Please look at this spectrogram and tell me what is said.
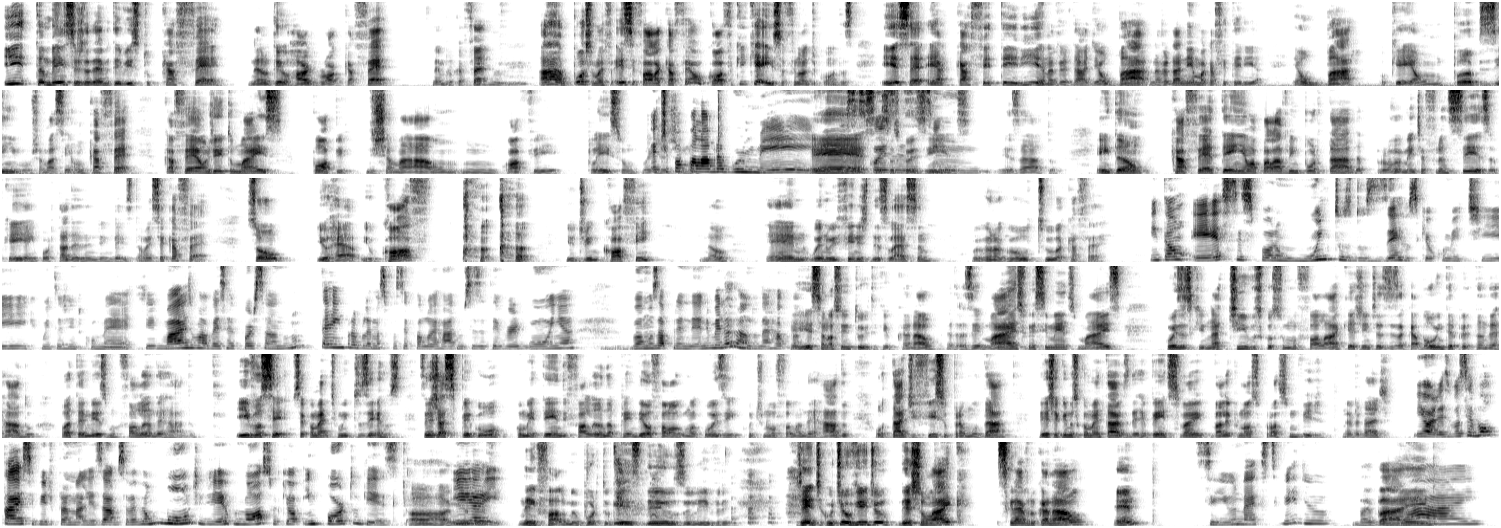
E também você já deve ter visto café, né? Não tem o Hard Rock Café? Lembra o café? Uhum. Ah, poxa, mas esse fala café ou coffee? O que, que é isso, afinal de contas? Esse é, é, a cafeteria, na verdade, é o bar. Na verdade, nem é uma cafeteria, é o bar, ok? É um pubzinho, vamos chamar assim, é um café. Café é um jeito mais pop de chamar um, um coffee place. Um, é, é tipo a palavra gourmet. É, essas, coisas essas coisinhas. Assim. Exato. Então, café tem é uma palavra importada, provavelmente é francesa, ok? É importada dentro do inglês. Então, esse é café. So, you have, you cough, you drink coffee, no? And when we finish this lesson, we're gonna go to a café. Então, esses foram muitos dos erros que eu cometi, que muita gente comete. Mais uma vez, reforçando, não tem problema se você falou errado, não precisa ter vergonha. Vamos aprendendo e melhorando, né, Rafa? Esse é o nosso intuito aqui no canal, é trazer mais conhecimentos, mais coisas que nativos costumam falar, que a gente às vezes acaba ou interpretando errado, ou até mesmo falando errado. E você, você comete muitos erros? Você já se pegou cometendo e falando, aprendeu a falar alguma coisa e continuou falando errado? Ou tá difícil para mudar? Deixa aqui nos comentários, de repente isso vai valer para o nosso próximo vídeo, não é verdade? E olha, se você voltar esse vídeo para analisar, você vai ver um monte de erro nosso aqui ó, em português. Ah, meu e Deus. aí? Nem fala meu português, Deus o livre. Gente, curtiu o vídeo? Deixa um like, inscreve no canal and... See you next video. Bye bye. Bye.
